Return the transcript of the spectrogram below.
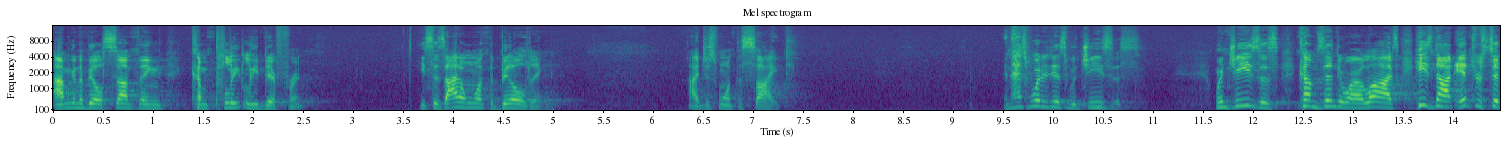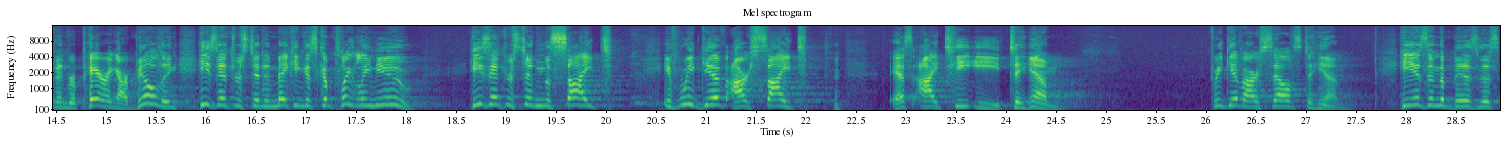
I'm going to build something completely different. He says, I don't want the building, I just want the site. And that's what it is with Jesus. When Jesus comes into our lives, he's not interested in repairing our building, he's interested in making us completely new. He's interested in the site. If we give our site S I T E, to Him. If we give ourselves to Him, He is in the business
